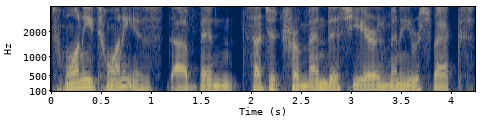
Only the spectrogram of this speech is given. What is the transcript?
2020 has uh, been such a tremendous year in many respects.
